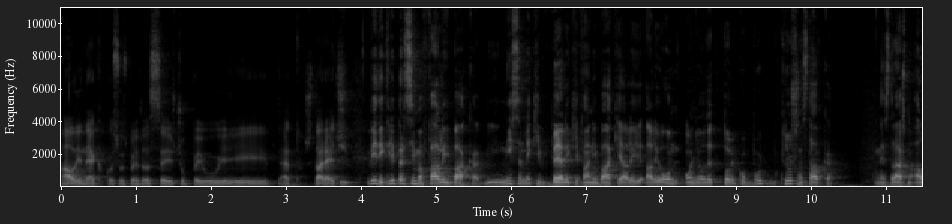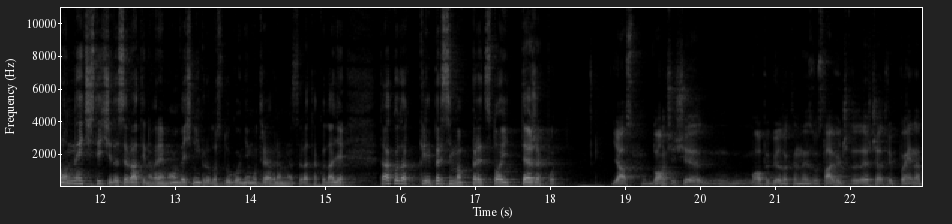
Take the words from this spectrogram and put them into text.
Ali nekako su uspeli da se iščupaju i eto, šta reći. Vidi, Clippersima fali Baka. Nisam neki veliki fan i Bake, ali, ali on, on je ovde toliko bu, ključna stavka ne strašno, ali on neće stići da se vrati na vreme, on već nije igrao dosta dugo, njemu treba vremena da se vrati, tako dalje. Tako da Clippersima predstoji težak put. Jasno, Dončić je mm, opet bio, dakle, nezaustavio 44 poena,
